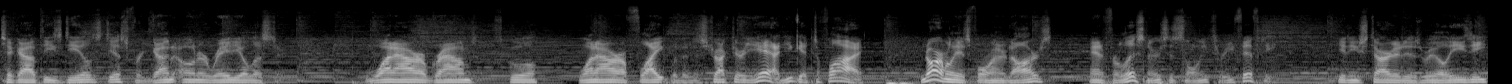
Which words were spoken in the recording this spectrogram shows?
Check out these deals just for gun owner radio listeners. One hour of ground school, one hour of flight with an instructor. Yeah, you get to fly. Normally it's $400, and for listeners, it's only 350. Getting started is real easy.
